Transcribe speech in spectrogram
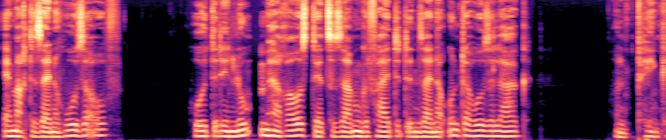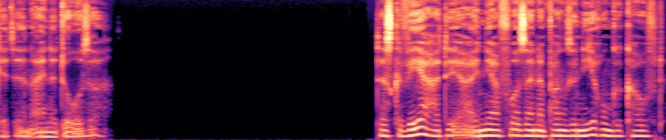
Er machte seine Hose auf, holte den Lumpen heraus, der zusammengefaltet in seiner Unterhose lag, und pinkelte in eine Dose. Das Gewehr hatte er ein Jahr vor seiner Pensionierung gekauft.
